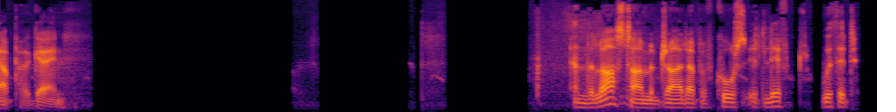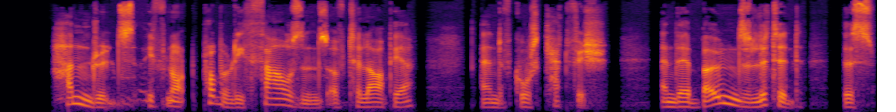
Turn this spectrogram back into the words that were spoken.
up again. And the last time it dried up, of course, it left with it hundreds, if not probably thousands, of tilapia and, of course, catfish. And their bones littered this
